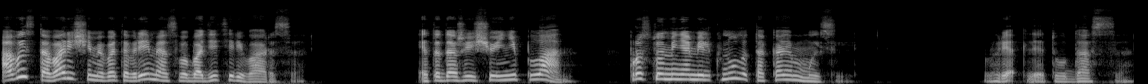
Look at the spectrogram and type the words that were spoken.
а вы с товарищами в это время освободите Ривареса. Это даже еще и не план, просто у меня мелькнула такая мысль. Вряд ли это удастся,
